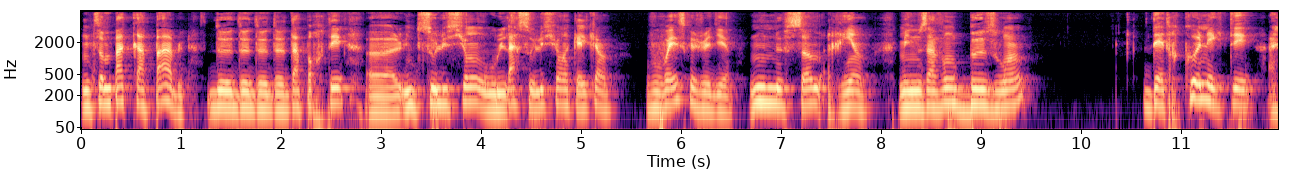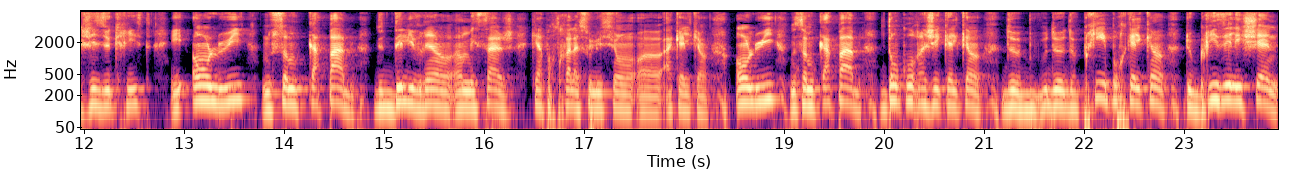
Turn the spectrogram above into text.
Nous ne sommes pas capables de, de, de, d'apporter euh, une solution ou la solution à quelqu'un. Vous voyez ce que je veux dire? Nous ne sommes rien. Mais nous avons besoin d'être connectés à Jésus-Christ et en lui, nous sommes capables de délivrer un, message qui apportera la solution euh, à quelqu'un. En lui, nous sommes capables d'encourager quelqu'un, de, prier pour quelqu'un, de briser les chaînes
